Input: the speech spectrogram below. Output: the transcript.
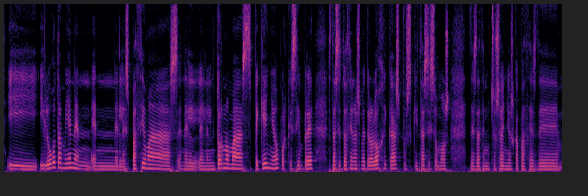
Y, luego también en, el espacio más en el, entorno más pequeño porque siempre estas situaciones meteorológicas pues quizás si somos desde hace muchos años capaces de,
